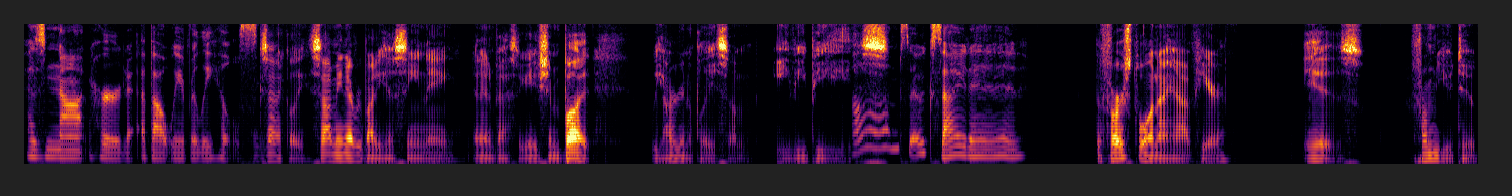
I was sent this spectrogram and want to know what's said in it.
has not heard about Waverly Hills. Exactly. So I mean, everybody has seen a an investigation, but we are going to play some EVPs. Oh, I'm so excited. The first one I have here is from YouTube.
